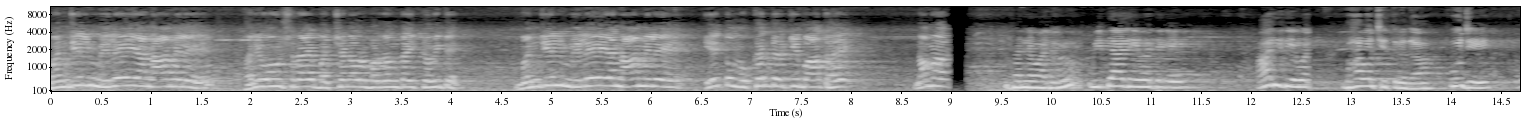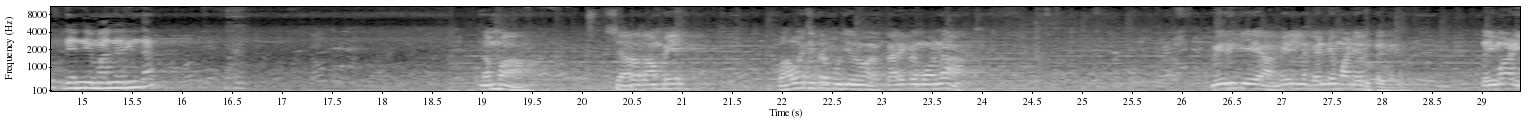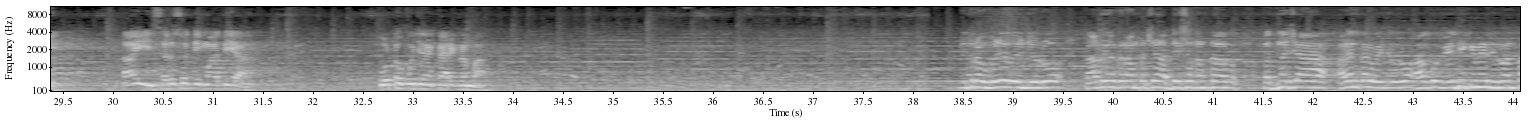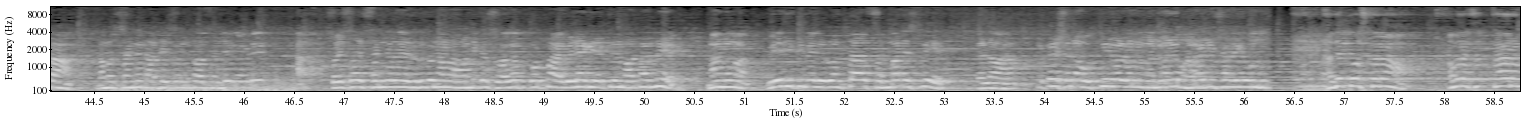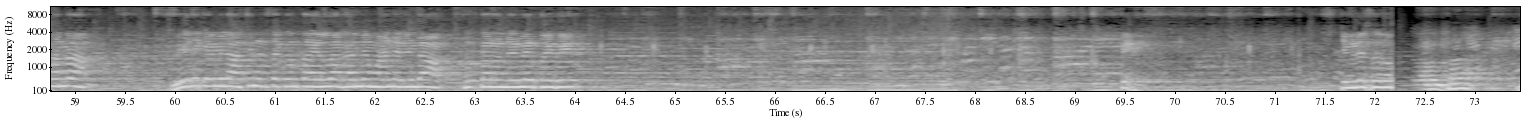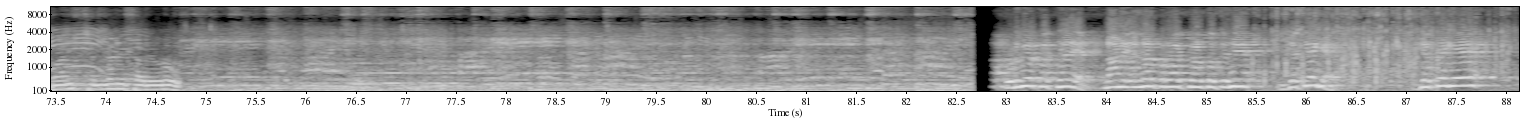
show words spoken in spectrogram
ಮಂಜಿಲ್ ಮಿಲೆ ಯಾ ನಾ ಮಿಲೆ ಹರಿವಂಶ ರಾಯ್ ಬಚ್ಚನ್ ಅವರು ಬರೆದಂತ ಈ ಕವಿತೆ. ಮಂಜಿಲ್ ಮಿಲೆ ಯಾ ನಾ ಮಿಲೆ ಏತು ಮುಖದ್ದರ್ ಕಿ ಬಾತ್ ಹೈ? ನಮ್ಮ ಧನ್ಯವಾದಗಳು. ವಿದ್ಯಾದೇವತೆಗೆ ಆದಿದೇವ ಭಾವಚಿತ್ರದ ಪೂಜೆ ಗಣ್ಯಮಾನ್ಯರಿಂದ ನಮ್ಮ ಶಾರದಾಂಬೆ ಭಾವಚಿತ್ರ ಪೂಜೆ ಕಾರ್ಯಕ್ರಮವನ್ನು ವೇದಿಕೆಯ ಮೇಲಿನ ಗಣ್ಯ ಮಾಡಿರುತ್ತದೆ ದಯಮಾಡಿ ತಾಯಿ ಸರಸ್ವತಿ ಮಾತೆಯ ಫೋಟೋ ಪೂಜನ ಕಾರ್ಯಕ್ರಮ. ಮಿತ್ರ ಉಗಳೆ ವೈನಿಯವರು ಕಾಳಗ ಗ್ರಾಮ ಪಂಚಾಯತ್ ಅಧ್ಯಕ್ಷರಾದಂತಹ ಪದ್ಮಜ ಅಲಂಕಾರ ವೈನಿಯವರು ಹಾಗೂ ವೇದಿಕೆ ಮೇಲೆ ಇರುವಂತಹ ನಮ್ಮ ಸಂಘದ ಅಧ್ಯಕ್ಷರಂತಹ ಸಂಜಯ್ ಗೌಡೆ. ಸ್ವಯಂ ಸಂಘದ ಎದುರಿಗೂ ನಾನು ಅವನಿಗೆ ಸ್ವಾಗತ ಆ ವೇಳೆಯಾಗಿ ಹೆಚ್ಚಿನ ಮಾತಾಡಿದೆ ನಾನು ವೇದಿಕೆ ಮೇಲೆ ಇರುವಂತಹ ಸನ್ಮಾನಿಸಿ ಪ್ರಕಾಶನ ಉತ್ತೀರ್ಣಗಳನ್ನು ಮನವಿ ಮರಾಠಿ ಶಾಲೆಗೆ ಒಂದು ಅದಕ್ಕೋಸ್ಕರ ಅವರ ಸತ್ಕಾರವನ್ನ ವೇದಿಕೆ ಮೇಲೆ ಹಸಿರಿರ್ತಕ್ಕಂಥ ಎಲ್ಲ ಗಣ್ಯ ಮಾನ್ಯರಿಂದ ಸತ್ಕಾರ ನೆರವೇರ್ತಾ ಇದೆ. ಚಿಂಗಡೆ ಸರ್ ಅಂತ ಮಾಣಿಕ್ ಚಂಗಡೆ ಸರ್ ಇವರು ಕೊಡ್ಬೇಕಂತ ಹೇಳಿ ನಾನು ಎಲ್ಲರ ಪರವಾಗಿ ಕೇಳ್ಕೊತೀನಿ. ಜೊತೆಗೆ ಜೊತೆಗೆ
